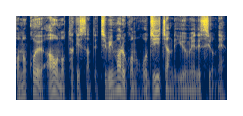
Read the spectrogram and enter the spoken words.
この声、青野武さんってちびまる子のおじいちゃんで有名ですよね。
